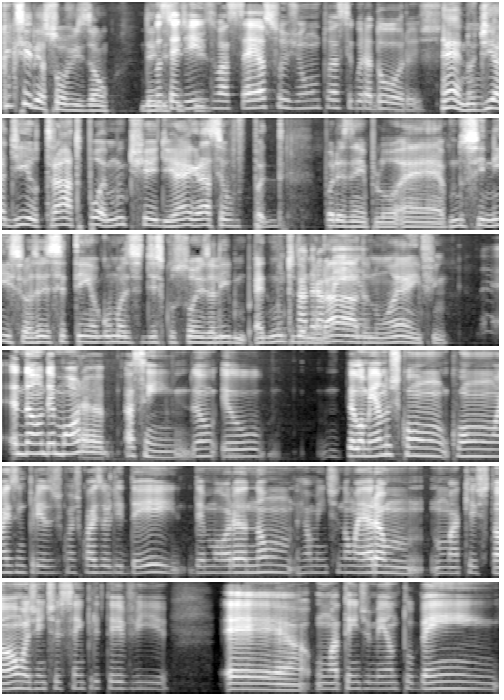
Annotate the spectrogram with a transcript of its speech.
que, que seria a sua visão dentro Você diz o acesso junto às seguradoras. É, no O- dia a dia, o trato, pô, é muito cheio de regras. Se eu, por exemplo, é, no sinistro, às vezes você tem algumas discussões ali, é muito demorado, não é? Enfim. É, Não, demora, assim, eu, eu- pelo menos com, com as empresas com as quais eu lidei, demora não, realmente não era um- uma questão, a gente sempre teve é, um atendimento bem,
